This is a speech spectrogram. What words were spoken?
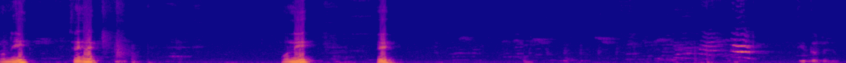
Sini sini. Moni, eh. Tidur deh.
